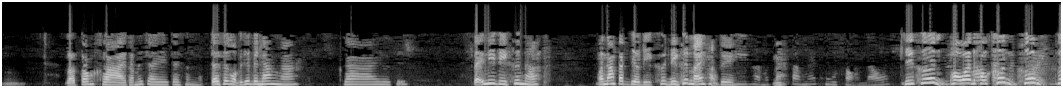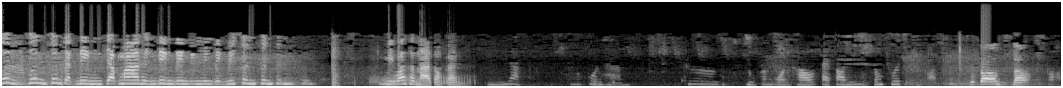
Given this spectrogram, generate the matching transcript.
อืมเราต้องคลายทำให้ใจใจสงบ ใจสงบไม่ใช่ไปนั่งนะคลายสิแต่อันนี้ดีขึ้นนะมานั่งแป๊บเดียวดีขึ้น ดีขึ้นไหมถามตัวเองดีค่ะเมื่อกี้ฟังแม่ครูสอนแล้ว ดีขึ้น เพราะว่าเขาขึ้นขึ้นขึ้นขึ้นขึ้นจากดิ่งจากมาถึงดิ่งดิ่งดิ่งดิ่งดิ่งนี่ขึ้นขึ้นขึ้นขึ้น มีวาสนาต่อกันหนูอยาก รบกวนถาม คือหนูกังวลเขาแต่ตอนนี้หนูต้องช่วยตัวเองก่อนถูกต้องเอาไว้ก่อน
